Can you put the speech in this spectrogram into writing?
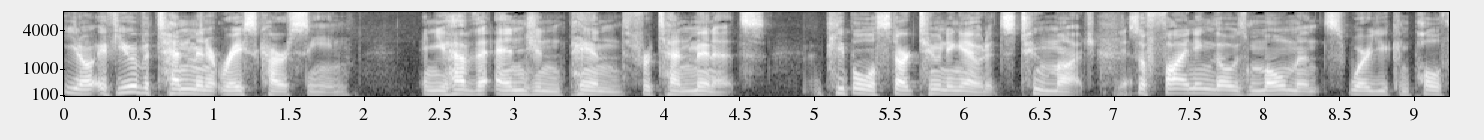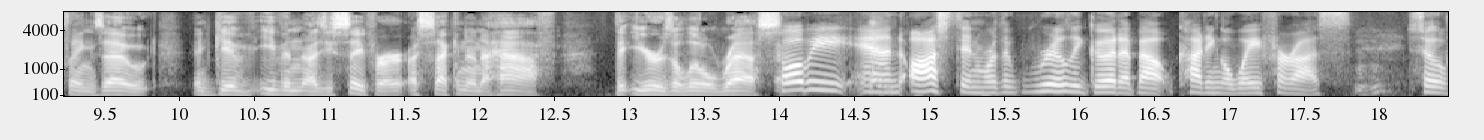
You know, if you have a 10 minute race car scene and you have the engine pinned for 10 minutes, people will start tuning out. It's too much. So finding those moments where you can pull things out and give even, as you say, for a second and a half, the ears a little rest. Colby and Austin were the, really good about cutting away for us, mm-hmm. so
